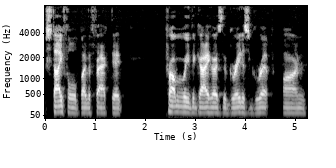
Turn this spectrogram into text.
stifled by the fact that probably the guy who has the greatest grip on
